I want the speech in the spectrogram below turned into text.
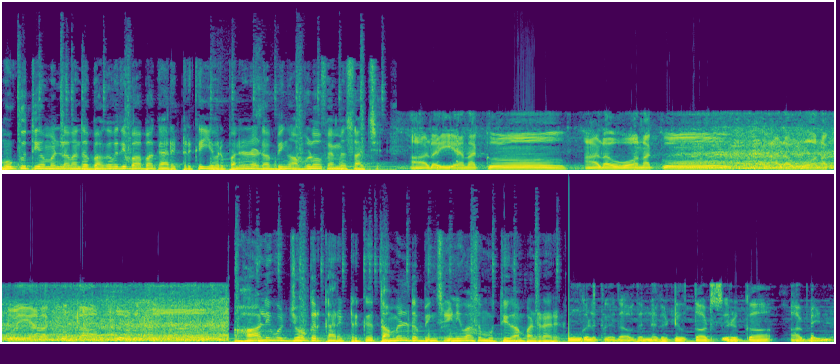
மூக்குத்தி அம்மன்ல வந்த பகவதி பாபா கேரக்டருக்கு இவர் பண்ணின டப்பிங் அவ்வளோ ஃபேமஸ் ஆச்சு. அட எனக்கும் அட உனக்கும் அட உனக்கும் எனக்கும் தான் பொருத்தம். ஹாலிவுட் ஜோக்கர் கேரக்டருக்கு தமிழ் டப்பிங் ஸ்ரீனிவாசமூர்த்தி தான் பண்றாரு. உங்களுக்கு ஏதாவது நெகட்டிவ் தாட்ஸ் இருக்கா அப்படின்னு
